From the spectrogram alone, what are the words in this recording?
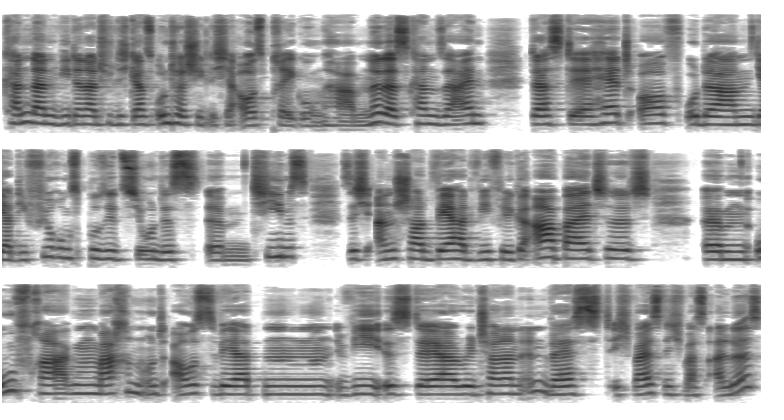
kann dann wieder natürlich ganz unterschiedliche Ausprägungen haben. Ne? Das kann sein, dass der Head-Off oder ja die Führungsposition des ähm, Teams sich anschaut, wer hat wie viel gearbeitet, ähm, Umfragen machen und auswerten, wie ist der Return on Invest, ich weiß nicht was alles,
